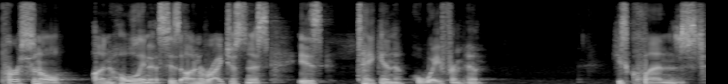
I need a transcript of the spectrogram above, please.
personal unholiness, his unrighteousness is taken away from him. He's cleansed.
